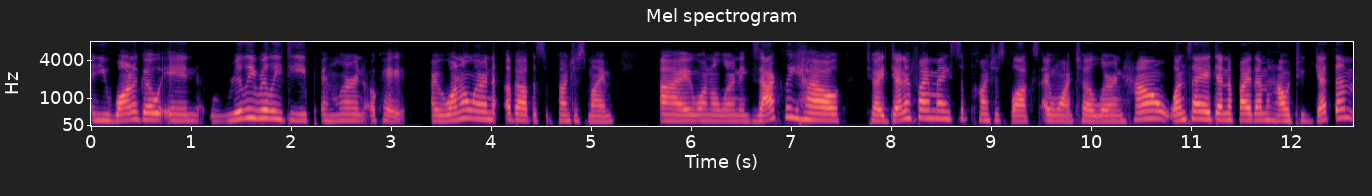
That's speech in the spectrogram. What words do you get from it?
and you want to go in really really deep and learn okay i want to learn about the subconscious mind. I want to learn exactly how to identify my subconscious blocks. I want to learn how, once I identify them, how to get them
